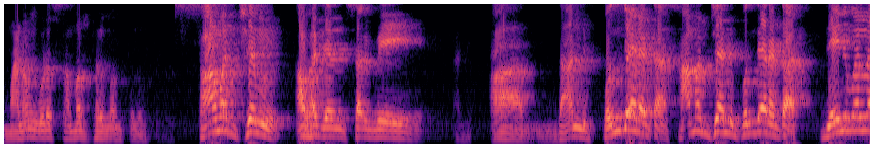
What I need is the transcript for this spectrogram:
మనం కూడా సమర్థవంతులవుతాం సామర్థ్యం అభజన్ సర్వే అది ఆ దాన్ని పొందారట సామర్థ్యాన్ని పొందారట. దేనివల్ల?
